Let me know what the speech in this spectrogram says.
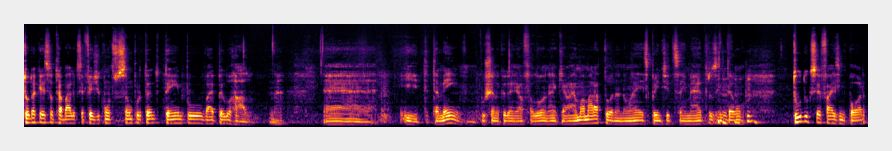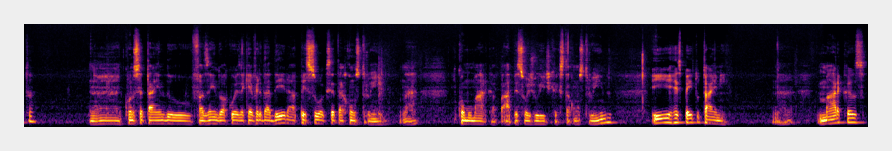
todo aquele seu trabalho que você fez de construção por tanto tempo vai pelo ralo, né? É, e também, puxando o que o Daniel falou, né, que é uma maratona, não é sprint de 100 metros, então tudo que você faz importa. Né? Quando você está indo fazendo a coisa que é verdadeira, a pessoa que você está construindo, né? como marca, a pessoa jurídica que está construindo, e respeita o timing. Né? Marcas,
